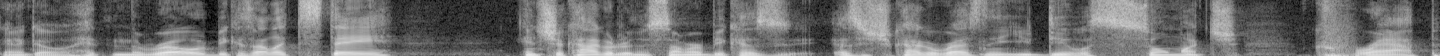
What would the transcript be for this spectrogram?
I'm to go hitting the road because I like to stay in Chicago during the summer because as a Chicago resident, you deal with so much crap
